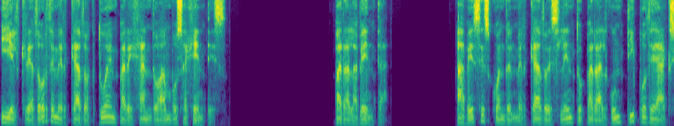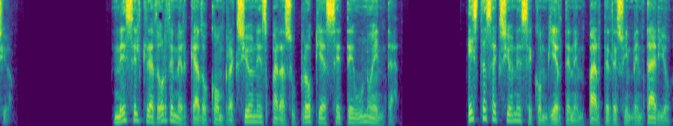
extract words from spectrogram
y el creador de mercado actúa emparejando ambos agentes. Para la venta. A veces cuando el mercado es lento para algún tipo de acción. NES el creador de mercado compra acciones para su propia CT1 ENTA. Estas acciones se convierten en parte de su inventario,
